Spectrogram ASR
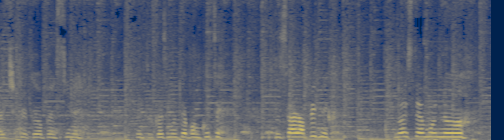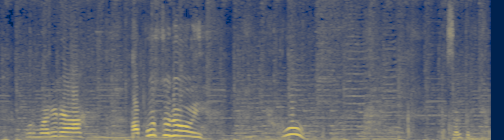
Aici cred că e o pensiune, pentru că sunt multe băncuțe în sala picnic. Noi suntem în uh, urmărirea apusului! Uh! Să-l prindem!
